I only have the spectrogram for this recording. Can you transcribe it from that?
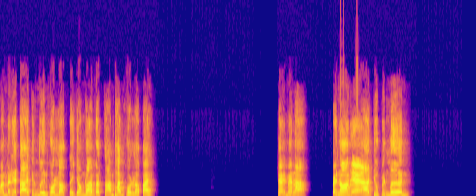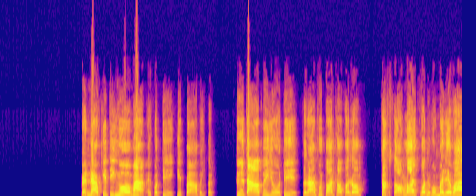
มันไม่ได้ตายถึงหมื่นคนหรอก แต่อย่างน้อยก็สามพันคนหรอกไป ใช่ไหมล่ะ ไปนอนแออัดอยู่เป็นหมื่น เป็นแนวคิดที่โง่มากไอ้คนที่คิดว่าเอาไปคือถ้าเอาไปอยู่ที่สนามฟุตบอลเขากระโดงสักสองร้อยคนผมไม่ได้ว่า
